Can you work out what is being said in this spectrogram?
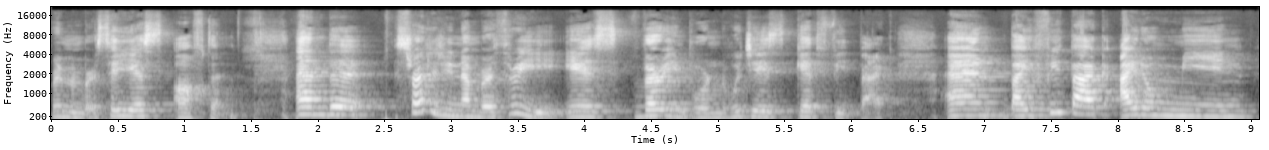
Remember, say yes often. And the strategy number three is very important, which is get feedback. And by feedback, I don't mean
